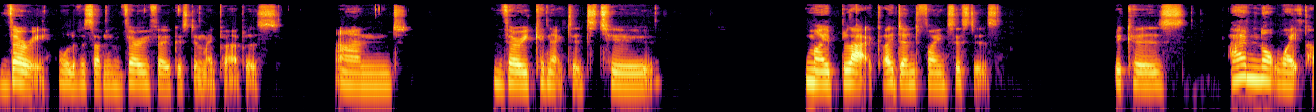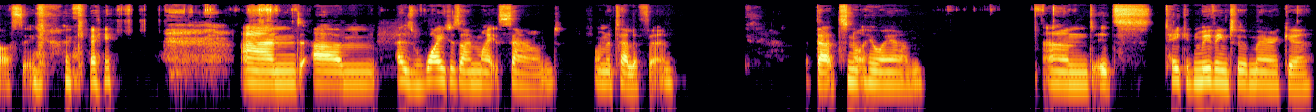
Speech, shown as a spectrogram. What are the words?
Very, all of a sudden, very focused in my purpose, and very connected to my black identifying sisters because I'm not white passing, okay? And um, as white as I might sound on the telephone, that's not who I am. And it's taken moving to America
